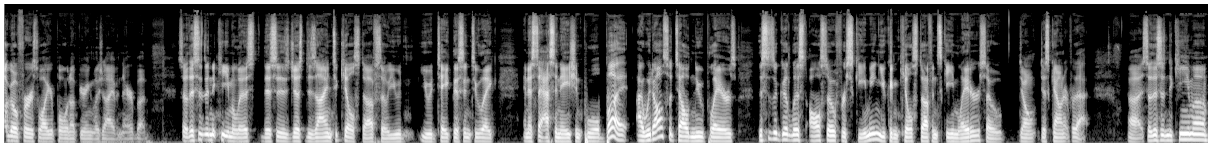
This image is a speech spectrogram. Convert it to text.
I'll go first while you're pulling up your English Ivan there. But so this is a Nekima list. This is just designed to kill stuff. So you would you would take this into like an assassination pool. But I would also tell new players this is a good list also for scheming. You can kill stuff and scheme later. So don't discount it for that. Uh, so this is Nekima.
